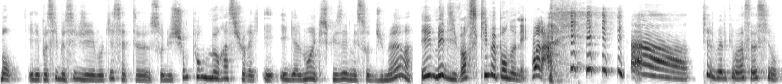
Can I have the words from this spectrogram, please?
Bon, il est possible aussi que j'ai évoqué cette euh, solution pour me rassurer et également excuser mes sautes d'humeur et mes divorces qui me pendonnaient. Voilà. ah, quelle belle conversation.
